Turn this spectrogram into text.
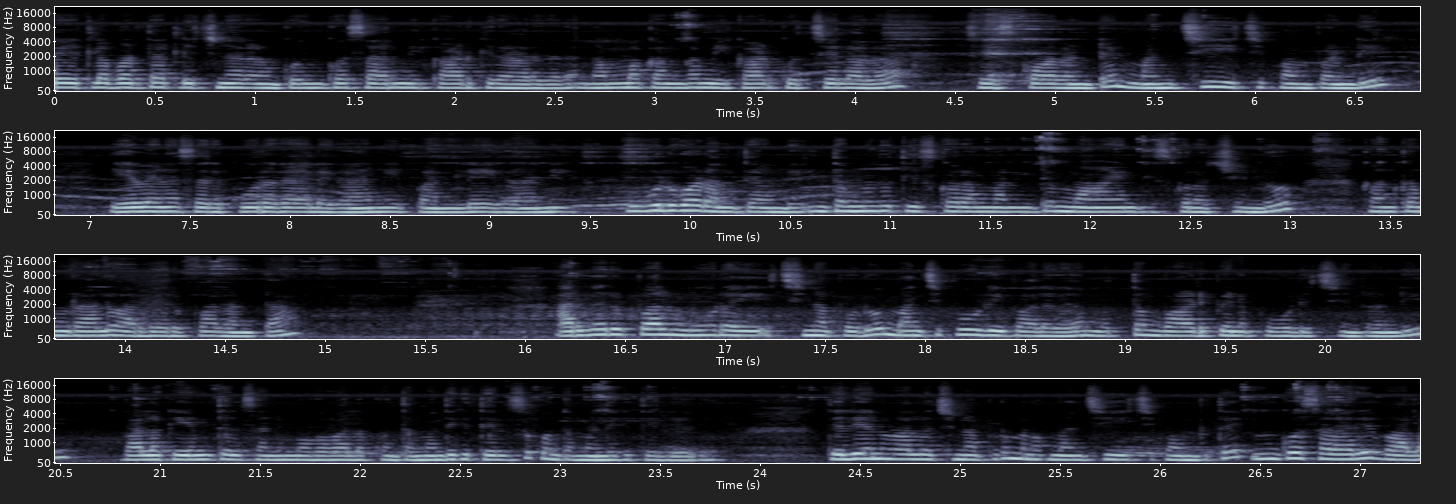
ఎట్లా పడితే అట్లా ఇచ్చినారనుకో ఇంకోసారి మీ కాడికి రారు కదా. నమ్మకంగా మీ కాడికి వచ్చేలాగా చేసుకోవాలంటే మంచి ఇచ్చి పంపండి. ఏవైనా సరే కూరగాయలే కానీ పండ్లే కానీ పువ్వులు కూడా అంతే అండి. ఇంతకుముందు తీసుకురమ్మంటే మా ఆయన తీసుకొని వచ్చిండు. కనకంబరాలు అరవై రూపాయలు అంట అరవై రూపాయలు మూడు ఇచ్చినప్పుడు మంచి పువ్వులు ఇవ్వాలి కదా. మొత్తం వాడిపోయిన పువ్వులు ఇచ్చిండ్రండి. వాళ్ళకి ఏం తెలుసు అండి మగవాళ్ళకి కొంతమందికి తెలుసు కొంతమందికి తెలియదు. తెలియని వాళ్ళు వచ్చినప్పుడు మనకు మంచి ఇచ్చి పంపితే ఇంకోసారి వాళ్ళ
